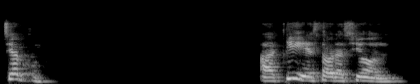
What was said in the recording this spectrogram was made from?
¿Cierto? Aquí esta oración.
